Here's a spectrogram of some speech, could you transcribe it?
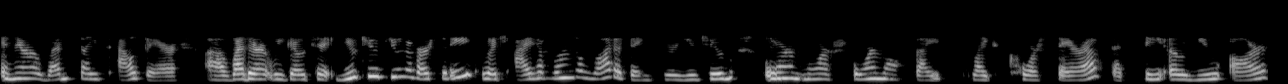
And there are websites out there, uh, whether we go to YouTube University, which I have learned a lot of things through YouTube, or more formal sites like Coursera, that's C-O-U-R-S-E-R-A,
